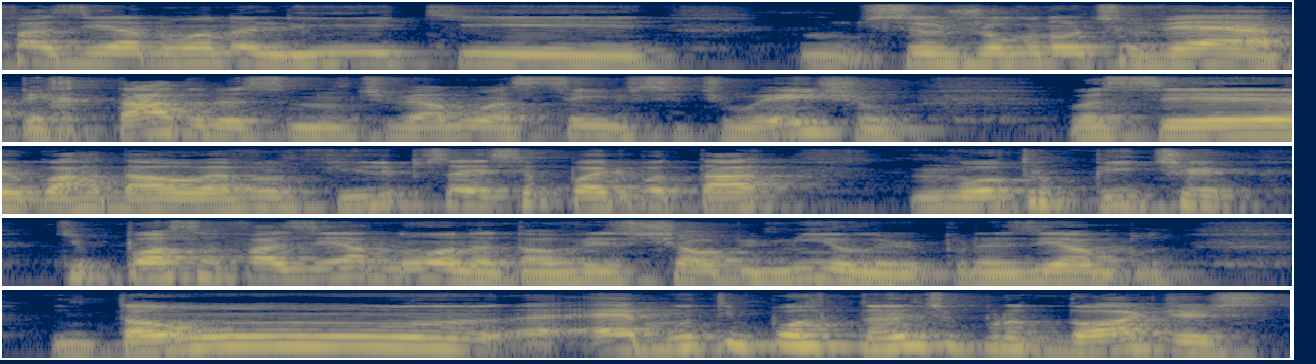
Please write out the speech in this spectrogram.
fazer a nona ali, que se o jogo não tiver apertado, né, se não tiver numa save situation, você guardar o Evan Phillips, aí você pode botar um outro pitcher que possa fazer a nona, talvez Shelby Miller, por exemplo. Então é muito importante para o Dodgers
